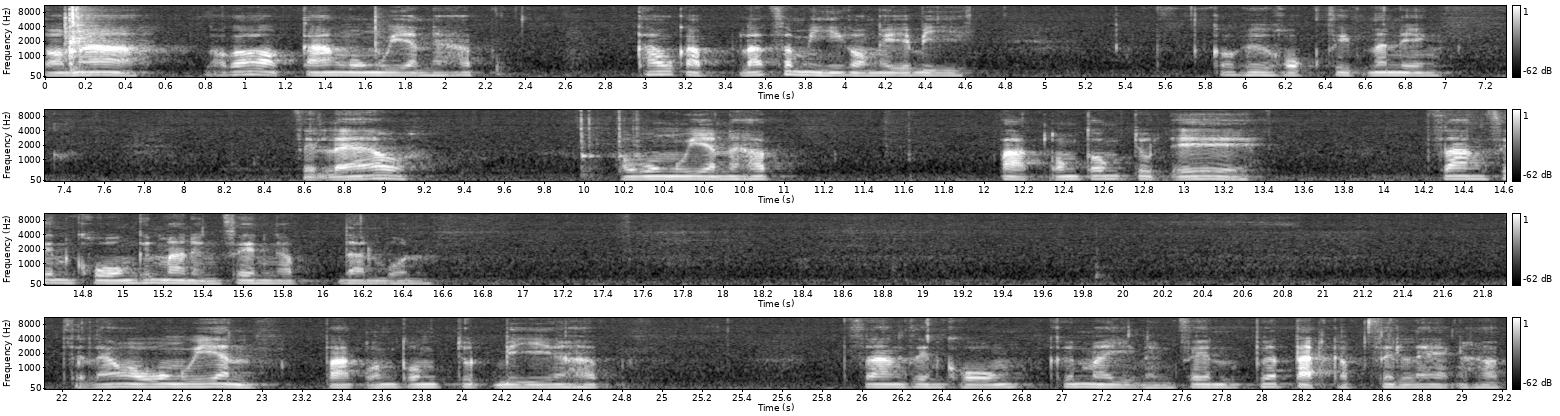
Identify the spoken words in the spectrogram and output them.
ต่อมาเราก็กางวงเวียนนะครับ เท่ากับรัศมีของ AB ก็คือ 60 นั่นเอง เสร็จแล้วเอาวงเวียนนะครับ ปักลงตรงจุด A สร้างเส้นโค้งขึ้นมาหนึ่งเส้นครับ ด้านบน เสร็จแล้วเอาวงเวียน ปักลงตรงจุด B นะครับ สร้างเส้นโค้งขึ้นมาอีกหนึ่งเส้น เพื่อตัดกับเส้นแรกนะครับ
